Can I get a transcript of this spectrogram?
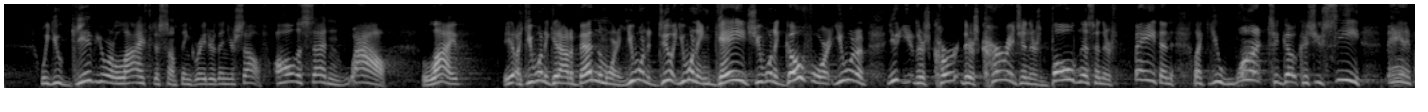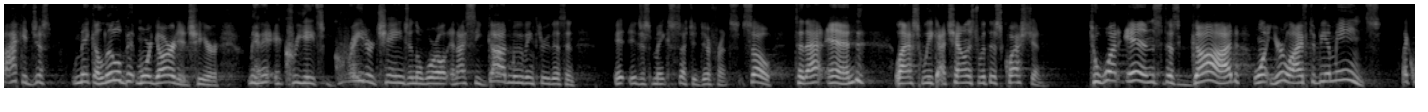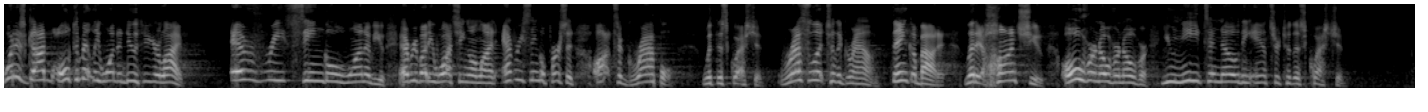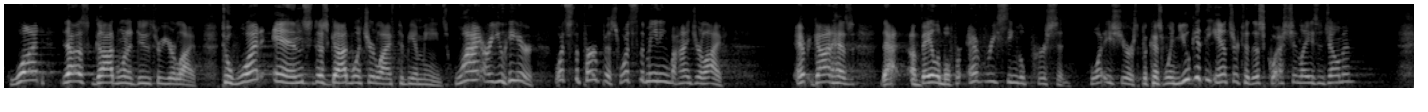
When you give your life to something greater than yourself. All of a sudden, wow, life like you want to get out of bed in the morning. You want to do it. You want to engage. You want to go for it. You want to, you, you, there's, cur- there's courage and there's boldness and there's faith. And like you want to go because you see, man, if I could just make a little bit more yardage here, man, it, it creates greater change in the world. And I see God moving through this and it, it just makes such a difference. So, to that end, last week I challenged with this question To what ends does God want your life to be a means? Like, what does God ultimately want to do through your life? Every single one of you, everybody watching online, every single person ought to grapple with this question. Wrestle it to the ground. Think about it. Let it haunt you over and over and over. You need to know the answer to this question. What does God want to do through your life? To what ends does God want your life to be a means? Why are you here? What's the purpose? What's the meaning behind your life? God has that available for every single person. What is yours? Because when you get the answer to this question, ladies and gentlemen,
